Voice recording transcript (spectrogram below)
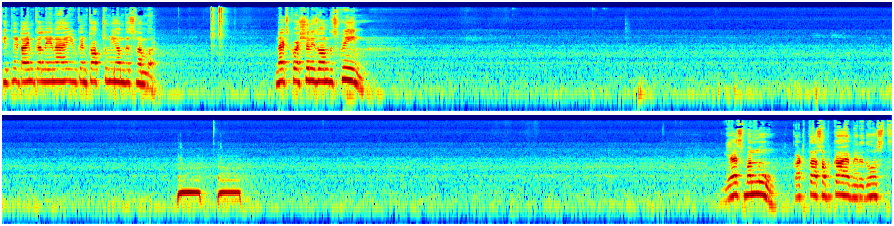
कितने टाइम का लेना है you can talk to me on this number next question is on the screen yes Mannu कटता सबका है मेरे दोस्त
